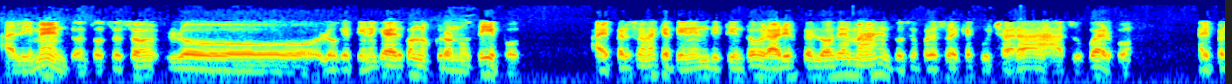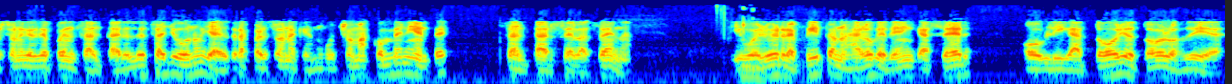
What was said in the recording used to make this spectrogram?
alimento. Entonces eso lo, lo que tiene que ver con los cronotipos. Hay personas que tienen distintos horarios que los demás, entonces por eso hay que escuchar a, su cuerpo. Hay personas que se pueden saltar el desayuno y hay otras personas que es mucho más conveniente saltarse la cena. Y vuelvo y repito, no es algo que tienen que hacer obligatorio todos los días.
